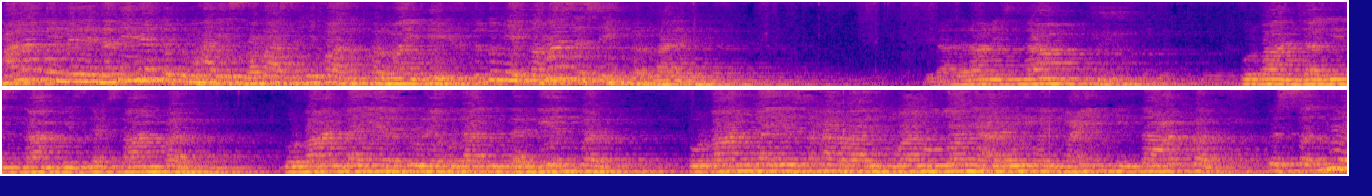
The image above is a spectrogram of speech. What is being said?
حالانکہ میرے نبی نے تو تمہاری اس وبا سے حفاظت فرمائی تھی تو تم یہ کہاں سے سیکھ کر لائے برادران اسلام، قربان جائیے اسلام کے اس احسان پر، قربان جائیے رسول خدا کی تربیت پر، قربان جائیے صحابہ رضوان اللہ علیہ اجمعین کی اطاعت پر، کہ صدیوں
